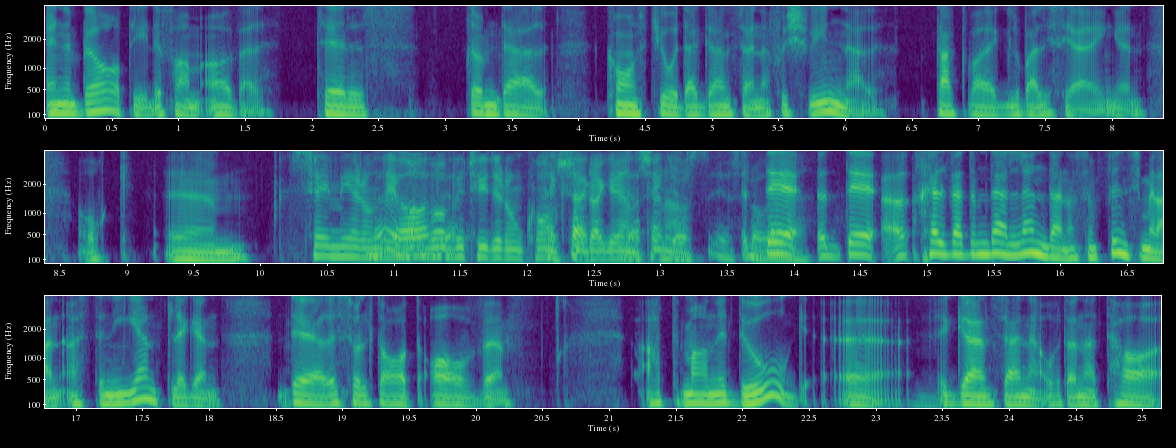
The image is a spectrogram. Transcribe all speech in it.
en bra tid framöver tills de där konstgjorda gränserna försvinner tack vare globaliseringen. Och, um, Säg mer om det. Ja, vad, vad betyder de konstgjorda gränserna? Just, just det, det, själva de där länderna som finns i Mellanöstern egentligen det är resultat av eh, att man drog eh, gränserna utan att ha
